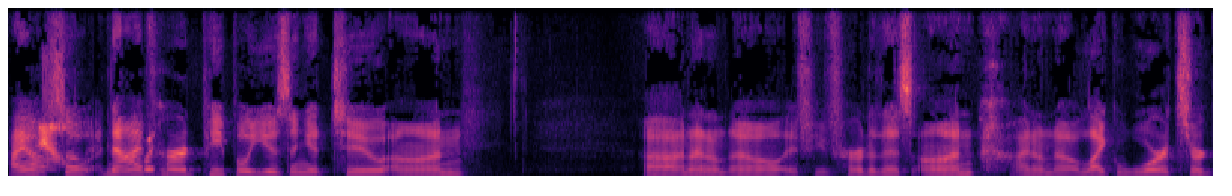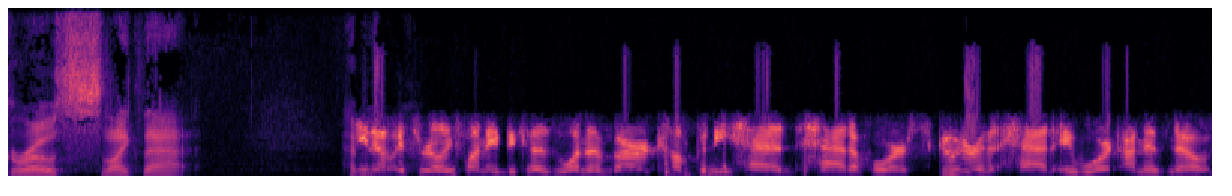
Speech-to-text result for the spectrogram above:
I also now, I've heard people using it too on, uh, and I don't know if you've heard of this on I don't know like warts or growths like that. Have You know, it's really funny because one of our company heads had a horse, Scooter, that had a wart on his nose.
